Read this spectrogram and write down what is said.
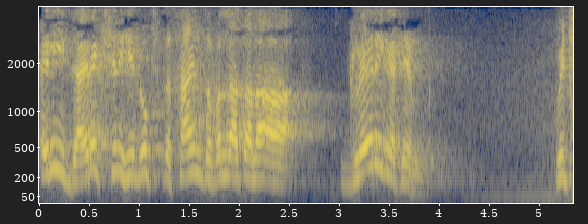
any direction he looks, the signs of Allah Ta'ala are glaring at him, which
